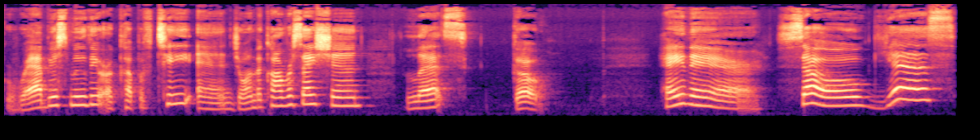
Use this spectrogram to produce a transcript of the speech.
grab your smoothie or a cup of tea and join the conversation. Let's go. Hey there. So, yes,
